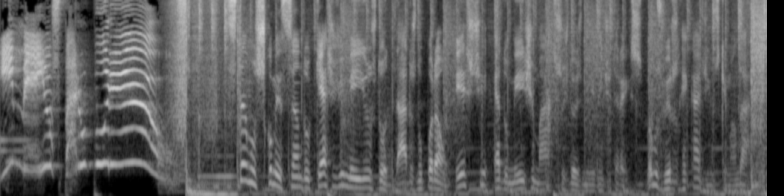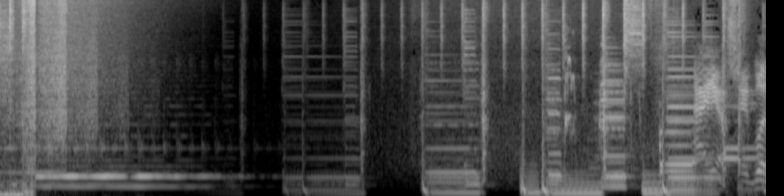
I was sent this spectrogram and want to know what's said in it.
E-mails para o Porão! Estamos começando o cast de e-mails do Dados no Porão. Este é do mês de março de 2023. Vamos ver os recadinhos que mandaram. Aí, ó, chegou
